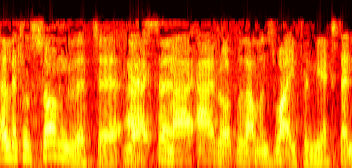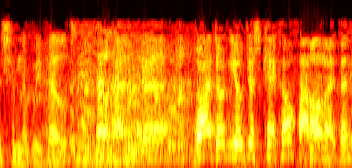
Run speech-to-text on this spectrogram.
a little song that uh, Yes, I, uh, my, I wrote with Alan's wife in the extension that we built. and uh, why don't you just kick off, Alan? All right, then.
